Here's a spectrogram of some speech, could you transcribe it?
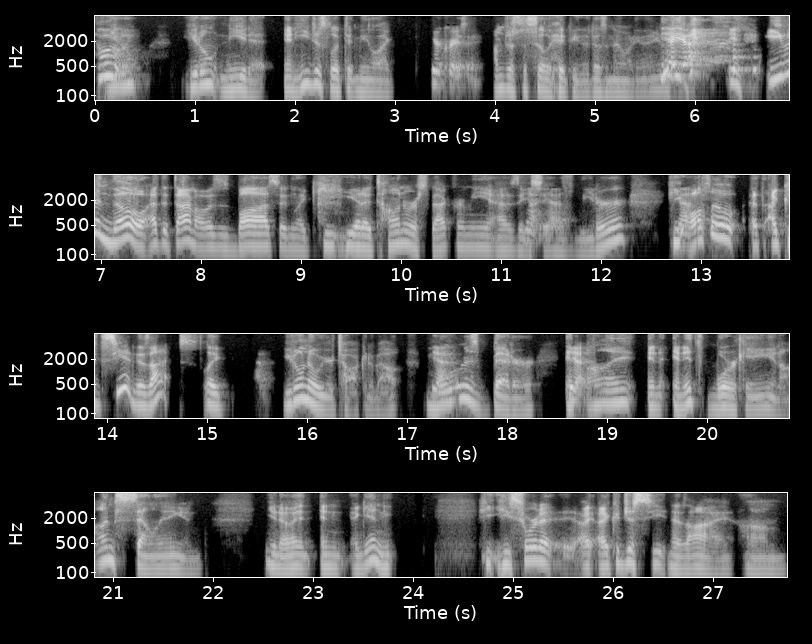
totally. you don't you don't need it. And he just looked at me like you're crazy. I'm just a silly hippie that doesn't know anything. Yeah, yeah. Even though at the time I was his boss and like he he had a ton of respect for me as a yeah, sales yeah. leader, he yeah. also I could see it in his eyes. Like you don't know what you're talking about. More is better. And I and and it's working and I'm selling and you know, and, and again, he, he sort of, I, I could just see it in his eye um,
